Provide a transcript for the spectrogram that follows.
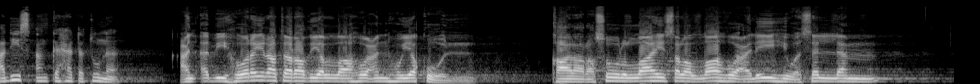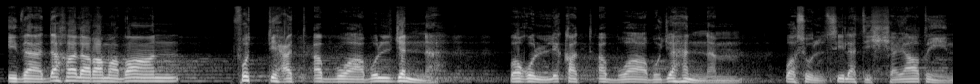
حديث أنكحتتنا عن أبي هريرة رضي الله عنه يقول قال رسول الله صلى الله عليه وسلم إذا دخل رمضان فتحت أبواب الجنة وغلقت أبواب جهنم وسلسلة الشياطين.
